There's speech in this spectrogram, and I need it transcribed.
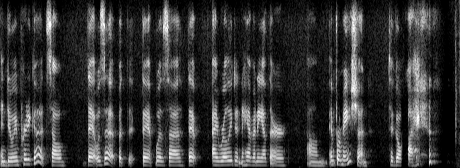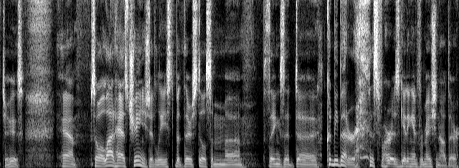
and doing pretty good. So that was it. But th- that was uh, that I really didn't have any other um, information to go by. Jeez, yeah. So a lot has changed at least, but there's still some uh, things that uh, could be better as far as getting information out there.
